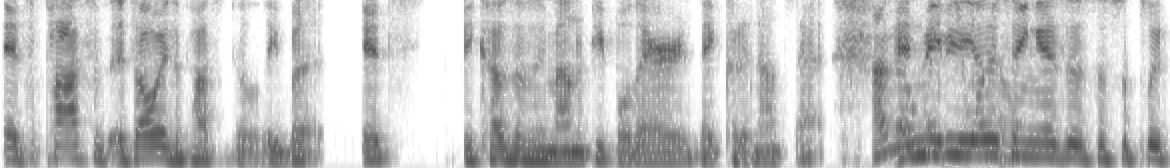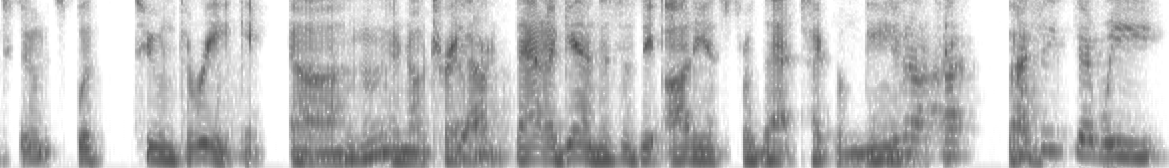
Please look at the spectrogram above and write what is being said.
it's possible. It's always a possibility, but it's because of the amount of people there, they could announce that. And maybe the other thing is, is the Splatoon, Splatoon three game, uh, mm-hmm. you know, trailer. Yeah. That again, this is the audience for that type of game. You know, I, think, I, I think that we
